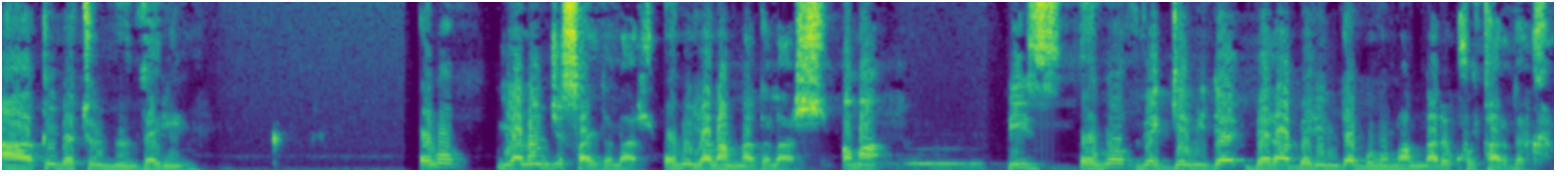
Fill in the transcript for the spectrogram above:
عَاقِبَةُ الْمُنْذَرِينَ Onu yalancı saydılar, onu yalanladılar. Ama biz onu ve gemide beraberinde bulunanları kurtardık.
